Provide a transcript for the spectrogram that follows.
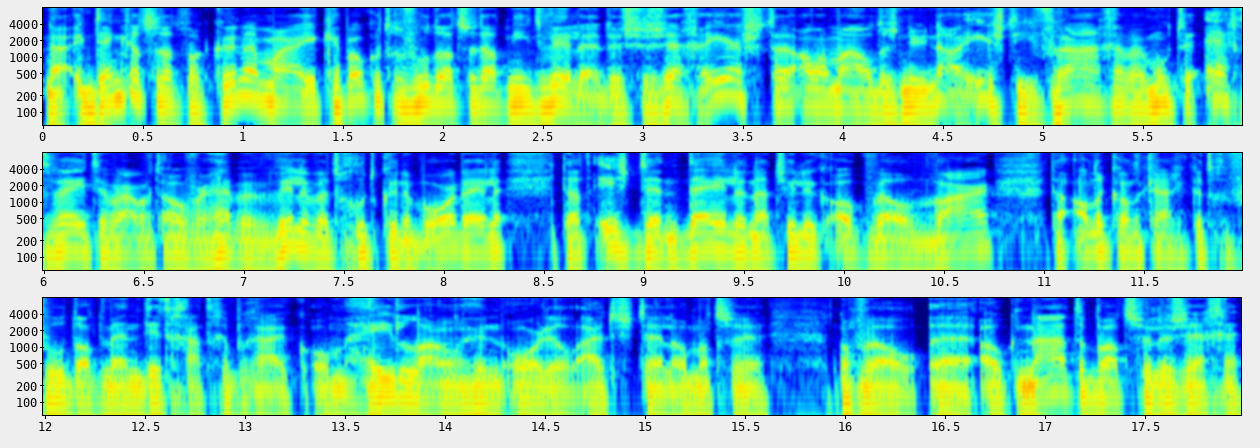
Nou, ik denk dat ze dat wel kunnen, maar ik heb ook het gevoel dat ze dat niet willen. Dus ze zeggen eerst uh, allemaal dus nu, nou eerst die vragen. We moeten echt weten waar we het over hebben. Willen we het goed kunnen beoordelen? Dat is den dele natuurlijk ook wel waar. De andere kant krijg ik het gevoel dat men dit gaat gebruiken... om heel lang hun oordeel uit te stellen. Omdat ze nog wel uh, ook na het debat zullen zeggen...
